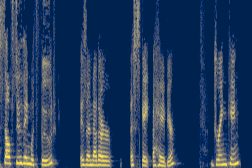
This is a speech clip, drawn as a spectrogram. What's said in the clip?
Self-soothing with food is another escape behavior. Drinking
